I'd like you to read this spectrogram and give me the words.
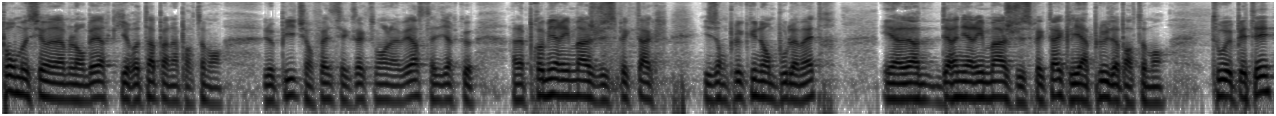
pour Monsieur et Madame Lambert qui retape un appartement. Le pitch, en fait, c'est exactement l'inverse, c'est-à-dire que à la première image du spectacle, ils ont plus qu'une ampoule à mettre. Et à la dernière image du spectacle, il n'y a plus d'appartement tout est pété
